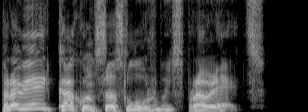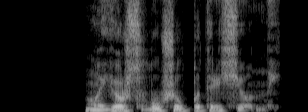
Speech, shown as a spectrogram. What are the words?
проверь, как он со службой справляется. Майор слушал потрясенный.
